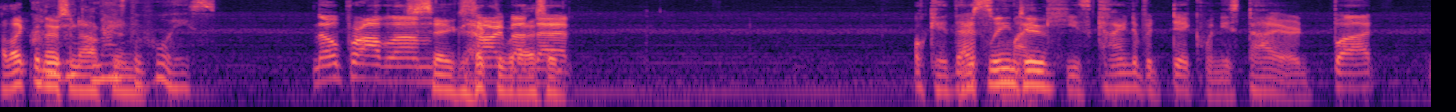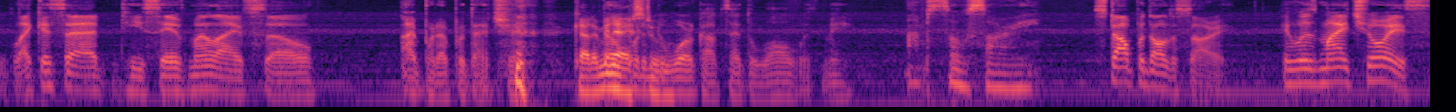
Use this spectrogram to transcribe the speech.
I like when I there's an recognize option. the voice. No problem. Say exactly Sorry what about I said. that. Okay, that's lean Mike. to. He's kind of a dick when he's tired, but like I said, he saved my life, so I put up with that shit. Gotta be Bill nice put to him to him. work outside the wall with me. I'm so sorry. Stop with all the sorry. It was my choice.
